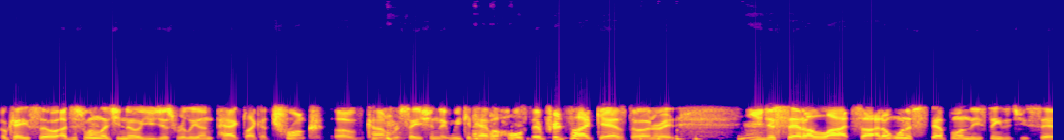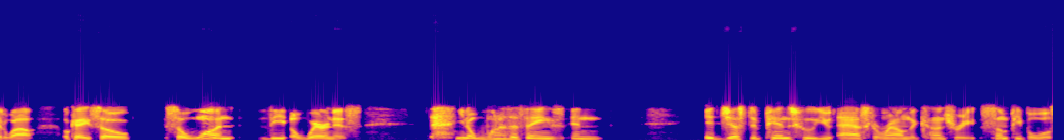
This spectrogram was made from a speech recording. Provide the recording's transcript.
Okay, so I just want to let you know you just really unpacked like a trunk of conversation that we could have a whole separate podcast on, right? You just said a lot, so I don't want to step on these things that you said. Wow. Okay, so so one, the awareness. You know, one of the things in it just depends who you ask around the country. Some people will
